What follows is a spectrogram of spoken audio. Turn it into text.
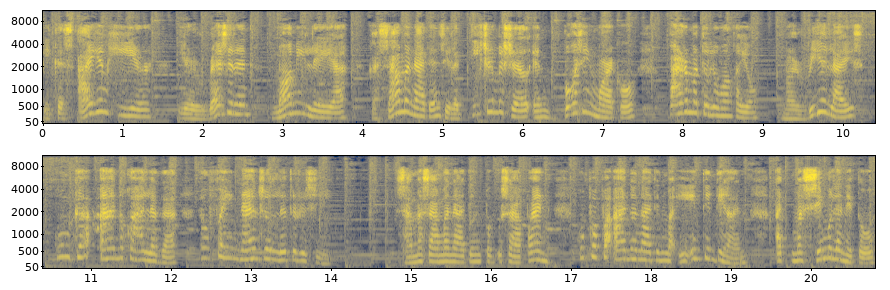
because I am here, your resident Mommy Leia, kasama natin sila Teacher Michelle and Bossing Marco para matulungan kayong ma-realize kung gaano kahalaga ang financial literacy. Sama-sama nating pag-usapan kung papaano natin maiintindihan at masimulan ito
